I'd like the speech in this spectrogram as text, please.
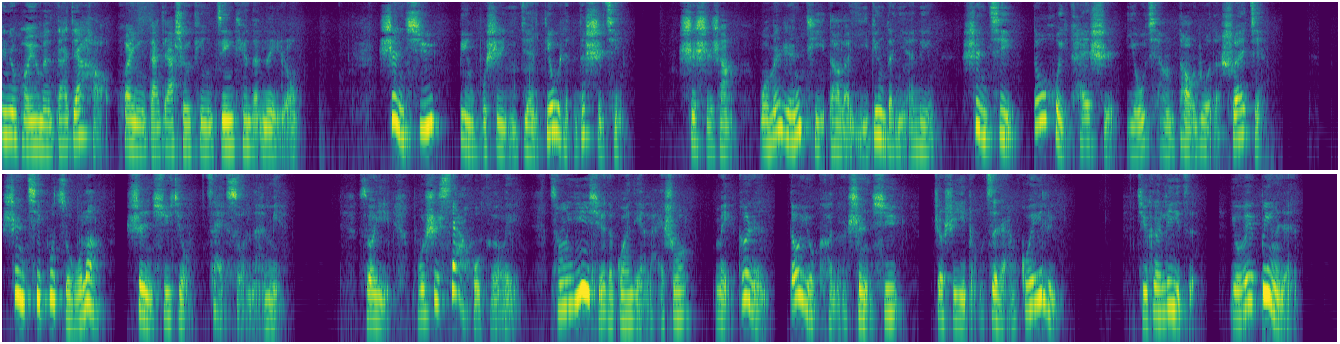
听众朋友们，大家好，欢迎大家收听今天的内容。肾虚并不是一件丢人的事情。事实上，我们人体到了一定的年龄，肾气都会开始由强到弱的衰减，肾气不足了，肾虚就在所难免。所以，不是吓唬各位。从医学的观点来说，每个人都有可能肾虚。这是一种自然规律。举个例子，有位病人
